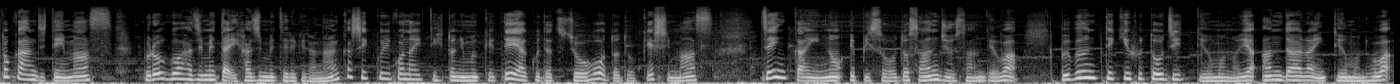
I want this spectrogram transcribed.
と感じています。ブログを始めたい始めてるけどなんかしっくりこないって人に向けて役立つ情報をお届けします。前回のエピソード33では部分的太字っていうものやアンダーラインっていうものは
